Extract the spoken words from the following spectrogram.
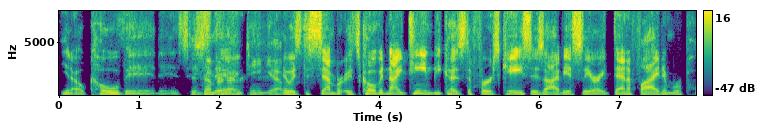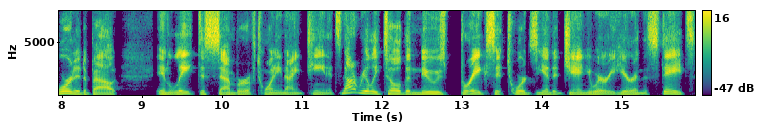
you know COVID is December is 19. Yeah. It was December. It's COVID 19 because the first cases obviously are identified and reported about in late December of 2019. It's not really till the news breaks it towards the end of January here in the States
